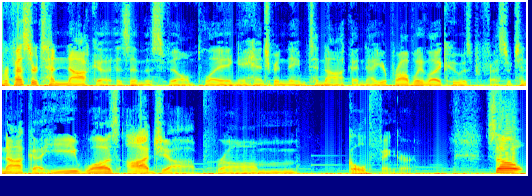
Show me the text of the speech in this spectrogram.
Professor Tanaka is in this film playing a henchman named Tanaka. Now you're probably like, who is Professor Tanaka? He was Oddjob from Goldfinger. So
